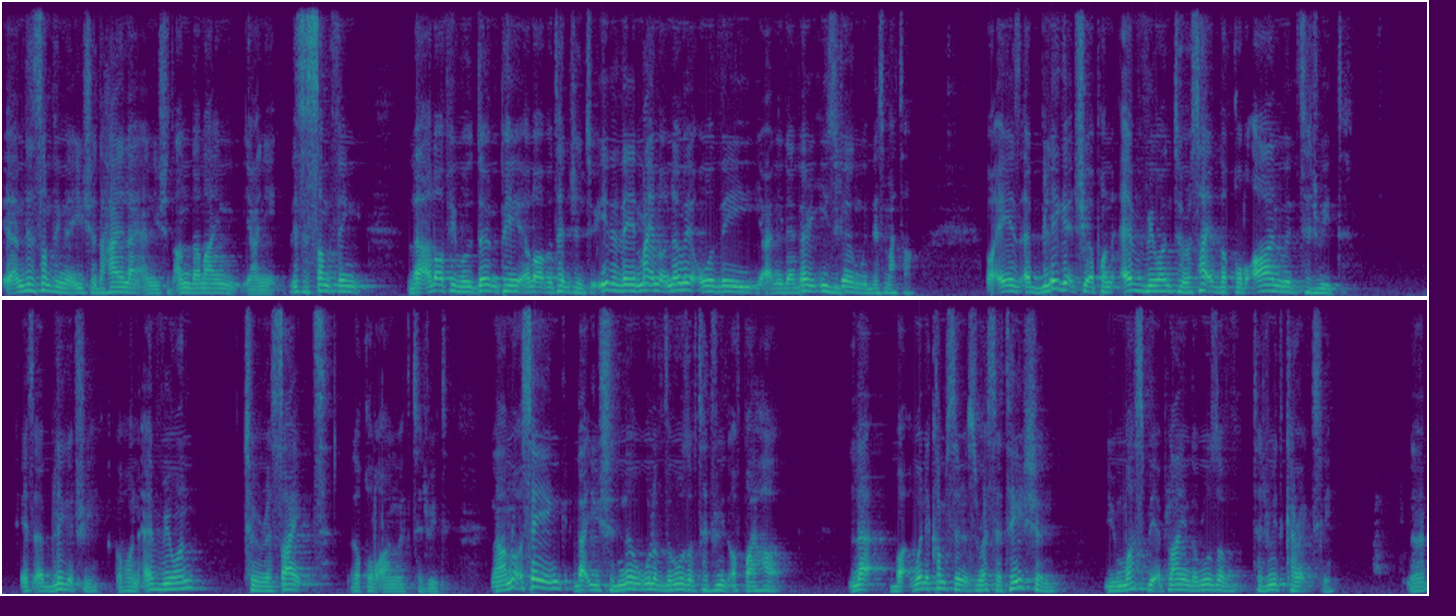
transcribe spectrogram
and this is something that you should highlight and you should underline. Yani, this is something that a lot of people don't pay a lot of attention to. Either they might not know it or they, yani, they're very easygoing with this matter. But it is obligatory upon everyone to recite the Quran with tajweed. It's obligatory upon everyone to recite the Quran with tajweed. Now, I'm not saying that you should know all of the rules of tajweed off by heart. La, but when it comes to its recitation, you must be applying the rules of tajweed correctly. No?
